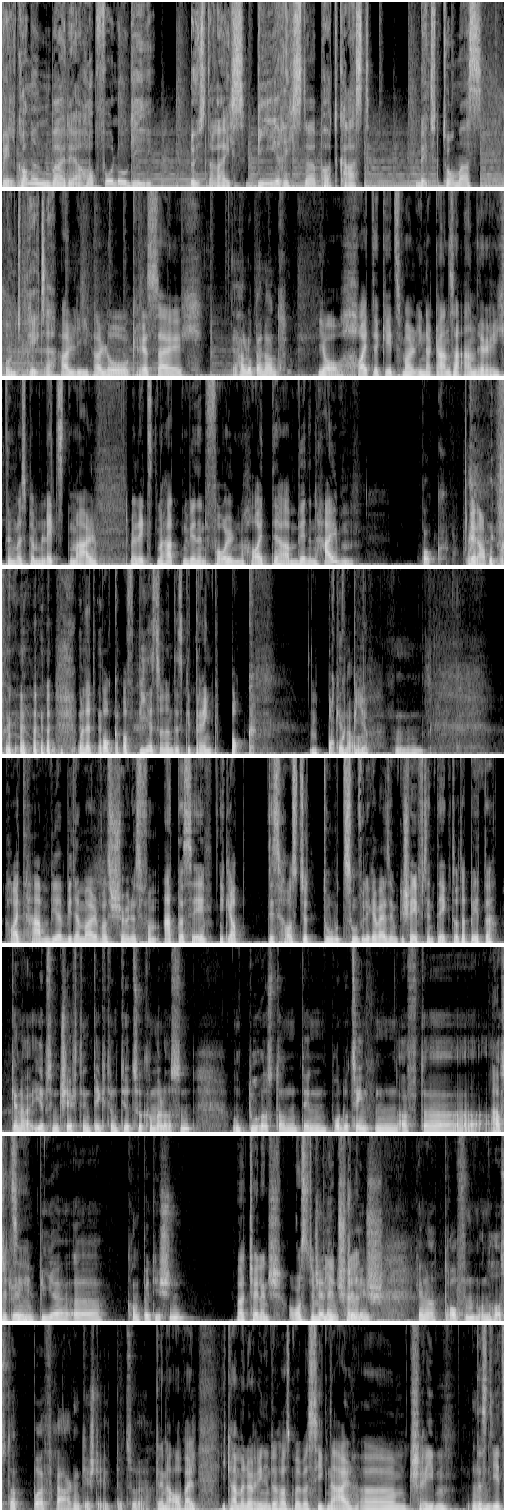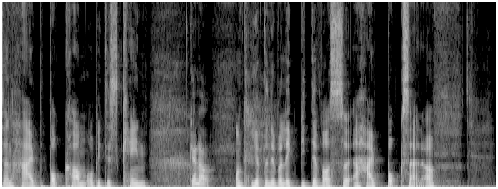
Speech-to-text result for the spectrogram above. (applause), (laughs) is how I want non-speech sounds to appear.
Willkommen bei der Hopfologie, Österreichs bierigster Podcast mit Thomas und Peter. Halli, hallo, grüß euch. Ja, hallo beieinander. Ja, heute geht's mal in eine ganz andere Richtung als beim letzten Mal. Weil letztes Mal hatten wir einen vollen, heute haben wir einen halben. Bock. Genau. (laughs) (laughs) Man hat Bock auf Bier, sondern das Getränk Bock. Ein Bockbier. Genau. Mhm. Heute haben wir wieder mal was Schönes vom Attersee. Ich glaube, das hast ja du zufälligerweise im Geschäft entdeckt, oder Peter? Genau, ich habe es im Geschäft entdeckt und dir zukommen lassen. Und du hast dann den Produzenten auf der ABC. Austrian Beer äh, Competition Challenge. Austin Challenge, Beer Challenge. Challenge. genau getroffen und hast da ein paar Fragen gestellt dazu. Genau, weil ich kann mich noch erinnern, du hast mir über Signal ähm, geschrieben, dass Mhm. die jetzt einen Halbbock haben, ob ich das kenne. Genau. Und ich habe dann überlegt, bitte, was soll ein Halbbock sein? Ja?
